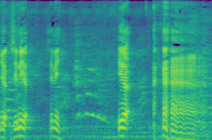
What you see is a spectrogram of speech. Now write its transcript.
Yuk sini yuk, sini. Yuk.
